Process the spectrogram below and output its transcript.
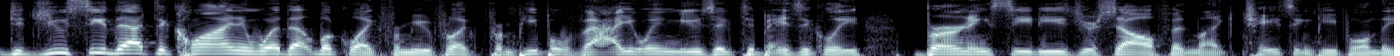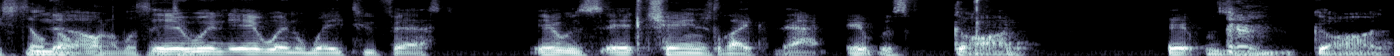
did you see that decline and what did that look like from you for like from people valuing music to basically burning CDs yourself and like chasing people and they still don't want to listen it to went it? it went way too fast. It was it changed like that. It was gone. It was gone,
